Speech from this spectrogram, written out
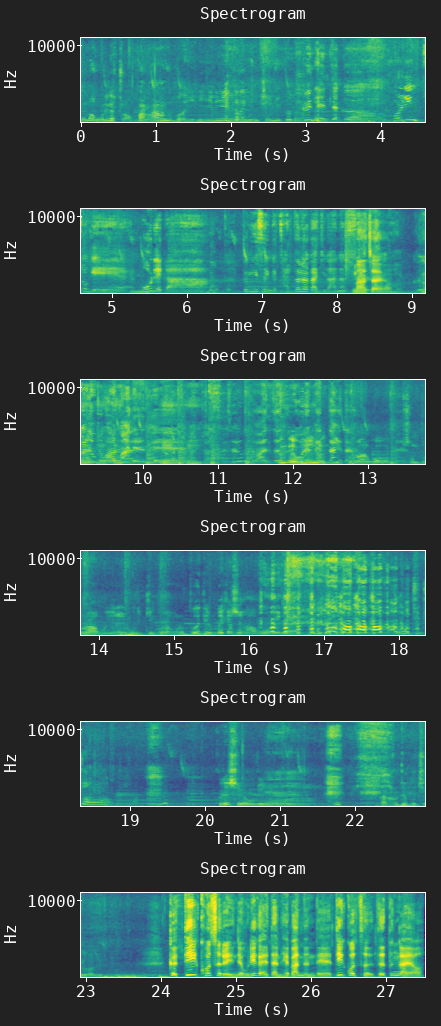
정말 우리가 쪽발 가는 것보다 이리 이리 가는 게 재밌거든. 근데 이제 그 홀린 쪽에 모래가 저기 있으니까 잘 들어가지가 않았어요. 맞아요. 그걸 좀 좋아하셔야 되는데. 그건 안 좋았어요. 지금은 완전 근데 우리는 몇 땅이다. 이프하고 손불하고 이래 우리 김불하고는 버디를 몇 개씩 하고 이래. 어 진짜. 그랬어요 우리. 가깝게 붙여가지고. 그 D 코스를 이제 우리가 일단 해봤는데 D 코스 어떻던가요?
